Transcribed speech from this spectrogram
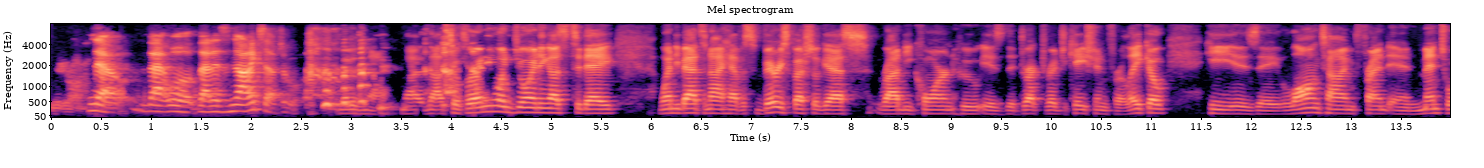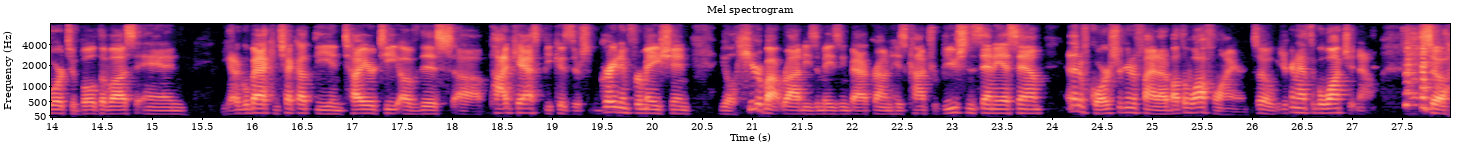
later on. No, that will that is not acceptable. that is not, not, not. So for anyone joining us today, Wendy Batts and I have a very special guest, Rodney Corn, who is the director of education for Eleiko. He is a longtime friend and mentor to both of us, and you got to go back and check out the entirety of this uh, podcast because there's some great information. You'll hear about Rodney's amazing background, his contributions to NASM, and then of course you're going to find out about the waffle iron. So you're going to have to go watch it now. So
